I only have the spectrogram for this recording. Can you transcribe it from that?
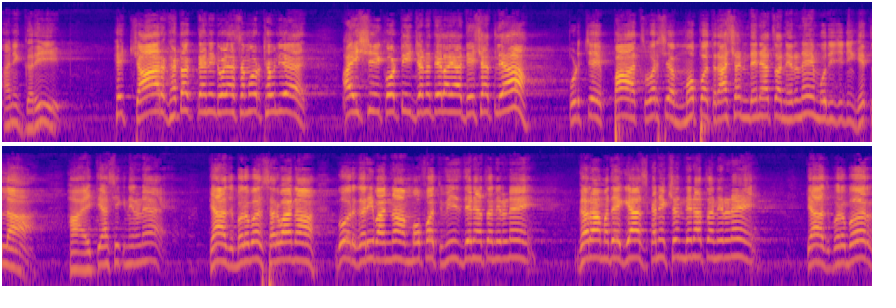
आणि गरीब हे चार घटक त्यांनी डोळ्यासमोर ठेवले आहेत. ऐंशी कोटी जनतेला या देशातल्या पुढचे पाच वर्ष मोफत राशन देण्याचा निर्णय मोदीजींनी घेतला. हा ऐतिहासिक निर्णय आहे. त्याचबरोबर सर्वांना गोर गरिबांना मोफत वीज देण्याचा निर्णय घरामध्ये गॅस कनेक्शन देण्याचा निर्णय त्याचबरोबर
